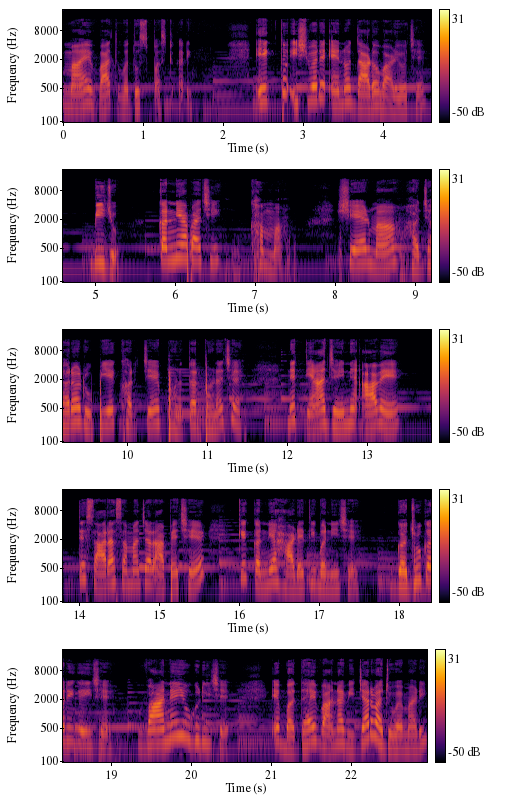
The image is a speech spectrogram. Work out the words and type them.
માએ વાત વધુ સ્પષ્ટ કરી. એક તો ઈશ્વરે એનો દાડો વાળ્યો છે. બીજું, કન્યા પાછી, ખમ્મા. શહેરમાં હજારો રૂપિયે ખર્ચે ભણતર ભણે છે ને ત્યાં જઈને આવે તે સારા સમાચાર આપે છે કે કન્યા હાડેતી બની છે. ગજુ કરી ગઈ છે. વાને ઉઘડી છે. એ બધાય વાના વિચારવા જોવે માડી.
